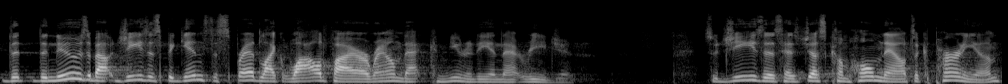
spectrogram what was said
the, the news about Jesus begins to spread like wildfire around that community in that region. So Jesus has just come home now to Capernaum,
